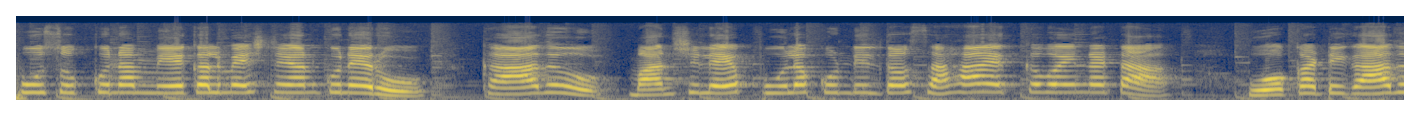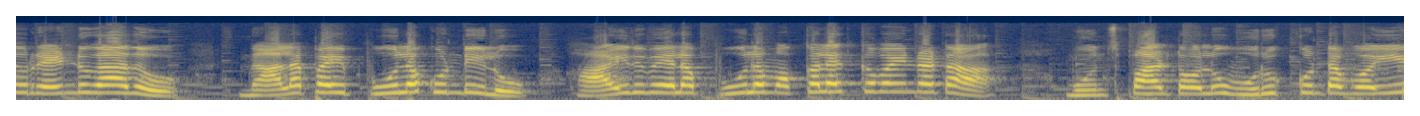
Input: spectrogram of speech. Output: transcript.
పూసుక్కున మేకలు మేసినాయి అనుకునేరు. కాదు మనుషులే పూల కుండీలతో సహా ఎక్కువైనట ఒకటి కాదు రెండు కాదు నలభై పూల కుండీలు ఐదు వేల పూల మొక్కలు ఎక్కబోయిందట మున్సిపాలిటోలు ఉరుక్కుంట పోయి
